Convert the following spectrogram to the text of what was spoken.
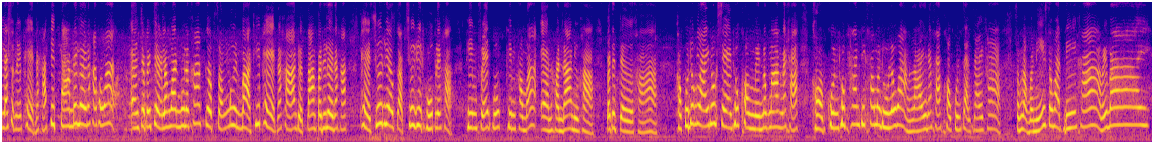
ไลฟ์สดในเพจนะคะ ติดตามได้เลยนะคะ เพราะว่าแอนจะไปแจกรางวัลมูลค่าเกือบ 20,000 บาทที่เพจนะคะ เดี๋ยวตามไปได้เลยนะคะ เพจชื่อเดียวกับชื่อ YouTube เลยค่ะ พิมพ์ Facebook พิมพ์คำว่าแอนฮอนด้านิวค่ะ ก็จะเจอค่ะ ขอบคุณทุกไลค์ทุกแชร์ทุกคอมเมนต์มากๆนะคะ ขอบคุณทุกท่านที่เข้ามาดูระหว่างไลฟ์นะคะ ขอบคุณจากใจค่ะสำหรับวันนี้สวัสดีค่ะบ๊ายบาย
